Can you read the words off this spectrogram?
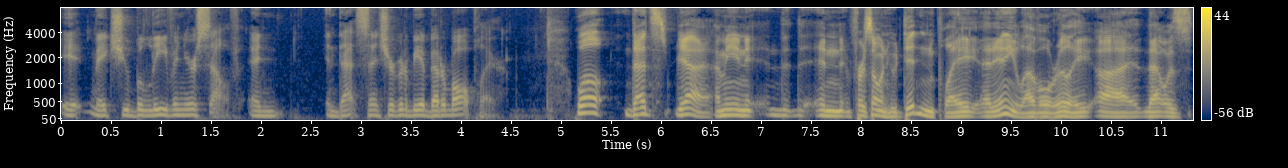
it makes you believe in yourself, and in that sense, you're going to be a better ball player. Well, that's yeah. I mean, and for someone who didn't play at any level, really, uh, that was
